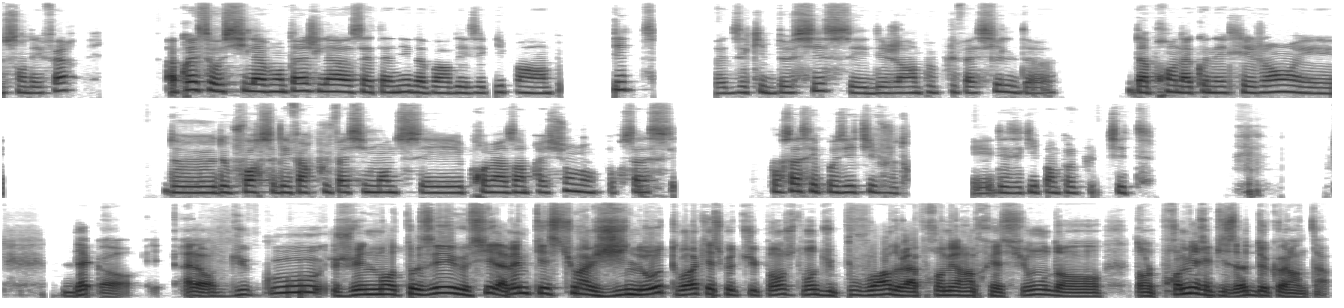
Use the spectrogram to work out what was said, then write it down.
s'en défaire. Après, c'est aussi l'avantage, là, cette année, d'avoir des équipes un peu petites. Des équipes de 6, c'est déjà un peu plus facile d'apprendre à connaître les gens et de, de pouvoir se défaire plus facilement de ses premières impressions. Donc, pour ça, c'est pour ça, c'est positif, je trouve. Et des équipes un peu plus petites. D'accord. Alors du coup, je vais demander poser aussi la même question à Gino. Toi, qu'est-ce que tu penses justement du pouvoir de la première impression dans, dans le premier épisode de Colanta?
